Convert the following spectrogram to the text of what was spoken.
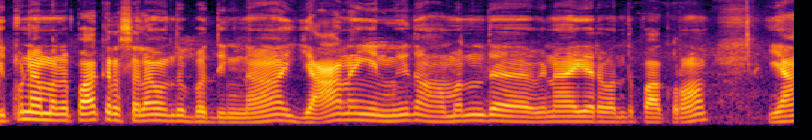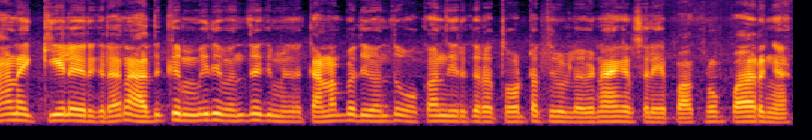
இப்போ நம்ம பார்க்குற சிலை வந்து பார்த்திங்கன்னா யானையின் மீது அமர்ந்த விநாயகரை வந்து பார்க்குறோம். யானை கீழே இருக்கிறாரு. அதுக்கு மீது வந்து கணபதி வந்து உட்காந்து இருக்கிற தோட்டத்தில் உள்ள விநாயகர் சிலையை பார்க்குறோம். பாருங்கள்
